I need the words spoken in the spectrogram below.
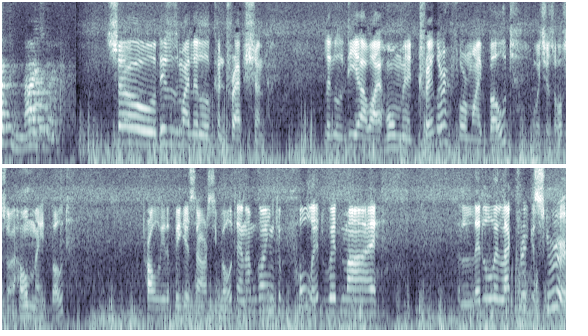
Nice, man. So this is my little contraption. Little DIY homemade trailer for my boat, which is also a homemade boat. Probably the biggest RC boat. And I'm going to pull it with my little electric scooter.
